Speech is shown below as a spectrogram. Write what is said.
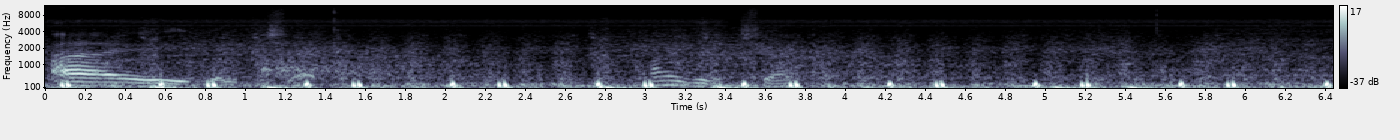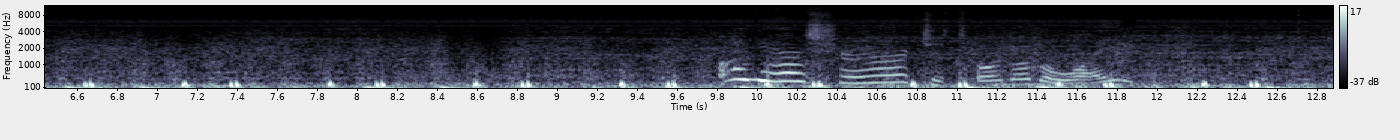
I will check. I will check. Oh yeah, sure. Just turn on the light.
